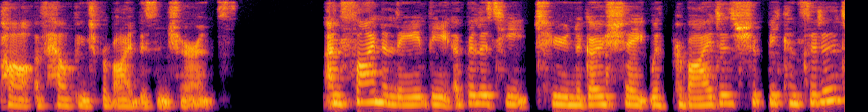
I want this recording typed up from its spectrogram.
part of helping to provide this insurance. And finally, the ability to negotiate with providers should be considered.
